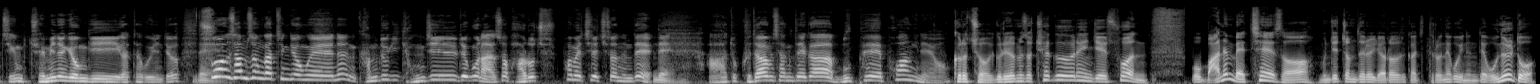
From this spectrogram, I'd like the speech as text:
지금 재미있는 경기 같아 보이는데요. 네. 수원 삼성 같은 경우에는 감독이 경질되고 나서 바로 슈퍼매치를 치렀는데 네. 아또 그 다음 상대가 무패 포항이네요. 그렇죠. 그러면서 최근에 이제 수원 뭐 많은 매체에서 문제점들을 여러 가지 드러내고 있는데 오늘도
